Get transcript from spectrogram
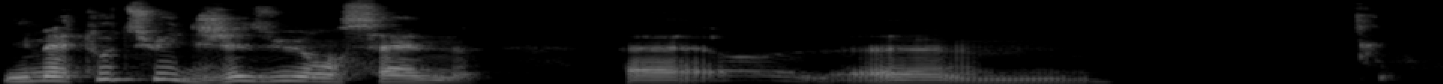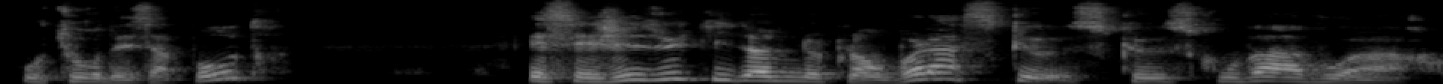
Il met tout de suite Jésus en scène euh, euh, autour des apôtres, et c'est Jésus qui donne le plan. Voilà ce que, ce qu'on va avoir.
